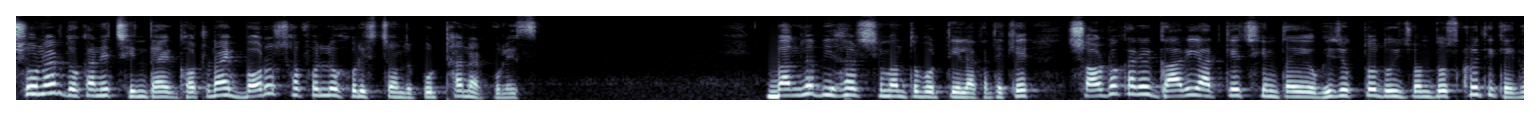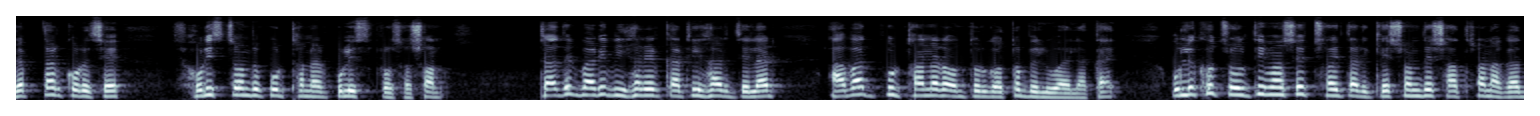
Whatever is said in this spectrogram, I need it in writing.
সোনার দোকানে ছিনতাইয়ের ঘটনায় বড় সাফল্য হরিশ্চন্দ্রপুর থানার পুলিশ। বাংলা বিহার সীমান্তবর্তী এলাকা থেকে স্বর্ণকারের গাড়ি আটকে ছিনতাইয়ে অভিযুক্ত দুইজন দুষ্কৃতীকে গ্রেপ্তার করেছে হরিশ্চন্দ্রপুর থানার পুলিশ প্রশাসন। তাদের বাড়ি বিহারের কাটিহার জেলার আবাদপুর থানার অন্তর্গত বেলুয়া এলাকায়। উল্লেখ্য, চলতি মাসের ছয় তারিখে সন্ধ্যে সাতটা নাগাদ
